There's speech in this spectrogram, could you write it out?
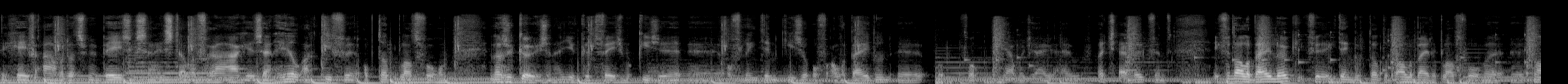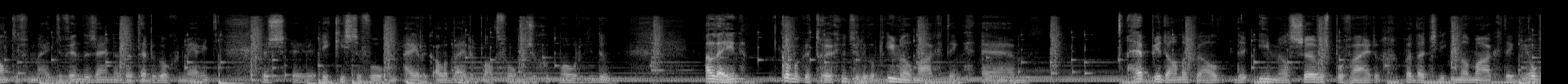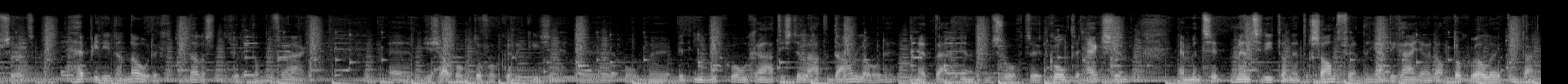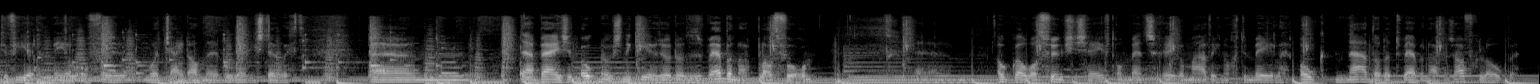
geven aan waar dat ze mee bezig zijn, stellen vragen, zijn heel actief eh, op dat platform. En dat is een keuze. Hè. Je kunt Facebook kiezen eh, of LinkedIn kiezen of allebei doen. Eh, ja, wat, jij, wat jij leuk vindt. Ik vind allebei leuk. Ik, vind, ik denk ook dat op allebei de platformen klanten van mij te vinden zijn. Dat heb ik ook gemerkt. Dus ik kies ervoor om eigenlijk allebei de platformen zo goed mogelijk te doen. Alleen kom ik weer terug natuurlijk op e-mail marketing. Heb je dan nog wel de e-mail service provider waar dat je die e-mail marketing mee opzet, heb je die dan nodig? En dat is natuurlijk dan de vraag. Uh, je zou ook ervoor kunnen kiezen uh, om uh, het e-book gewoon gratis te laten downloaden. Met daarin een soort call to action. En mensen, mensen die het dan interessant vinden, ja, die gaan jou dan toch wel contacten via een mail of wat jij dan bewerkstelligt. Um, daarbij is het ook nog eens een keer zo dat het webinar platform ook wel wat functies heeft om mensen regelmatig nog te mailen, ook nadat het webinar is afgelopen.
